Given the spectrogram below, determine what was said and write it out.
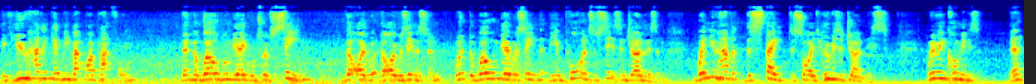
if you hadn't given me back my platform, then the world wouldn't be able to have seen that I, that I was innocent. The world wouldn't be able to have seen the importance of citizen journalism. When you have the state decide who is a journalist, we're in communism. Yeah?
